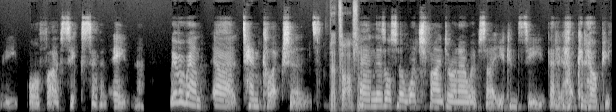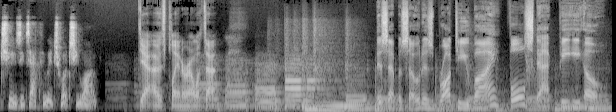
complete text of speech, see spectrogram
three, four, five, six, seven, eight. Nine. We have around uh, 10 collections. That's awesome. And there's also a watch finder on our website. You can see that it could help you choose exactly which watch you want. Yeah, I was playing around with that. This episode is brought to you by Full Stack PEO.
